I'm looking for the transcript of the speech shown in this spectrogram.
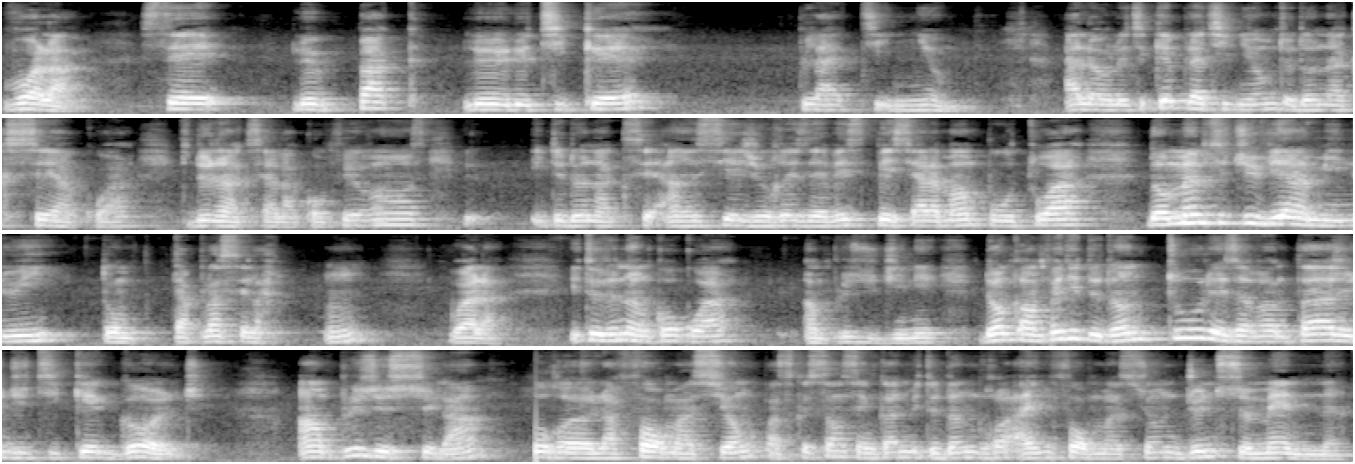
Voilà, c'est le pack, le, ticket Platinum. Alors, le ticket Platinum te donne accès à quoi? Te donne accès à la conférence, il te donne accès à un siège réservé spécialement pour toi. Donc, même si tu viens à minuit, ton, ta place est là. Hein? Voilà. Il te donne encore quoi? En plus du dîner. Donc, en fait, il te donne tous les avantages du ticket Gold. En plus de cela, pour euh, la formation, parce que 150 000 te donne droit à une formation d'une semaine.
